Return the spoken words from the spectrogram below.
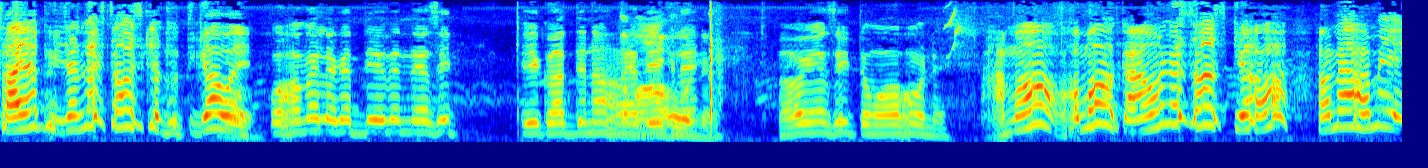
साया भिजन लग सास के धुतिया हुए। वो हमें लगा दे देने ऐसे एक आध दिन हमें देखने। होने। हाँ ऐसे ही तमाहो ने हम हम कहो न सास के हो? हमें हमें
